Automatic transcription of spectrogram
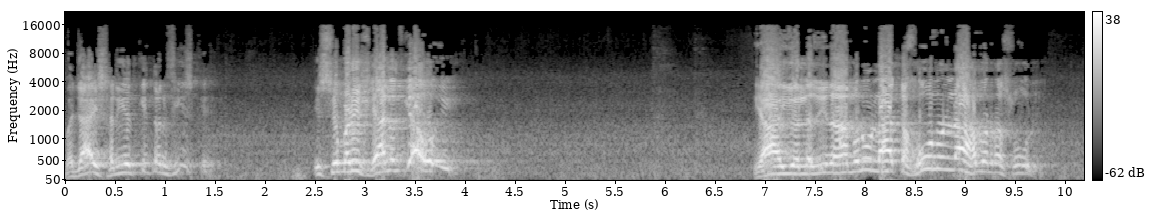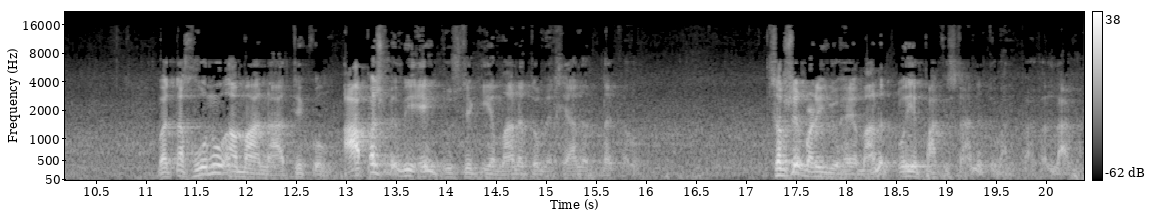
بجائے شریعت کی تنفیذ کے۔ اس سے بڑی خیالت کیا ہوگی؟ یا لا تخون اللہ رسول ب تخون امانات آپس میں بھی ایک دوسرے کی امانتوں میں خیانت نہ کرو۔ سب سے بڑی جو ہے امانت تو یہ پاکستان ہے تمہارے پاس، اللہ کا۔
